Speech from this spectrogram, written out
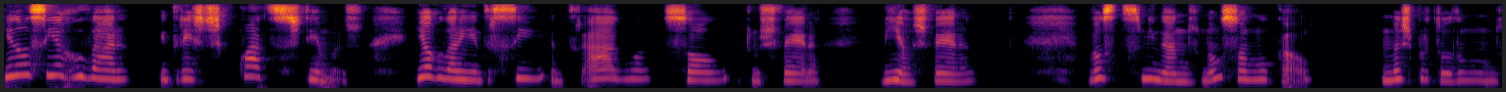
e andam assim a rodar entre estes quatro sistemas. E ao rodarem entre si, entre água, sol, atmosfera, biosfera, vão se disseminando não só no local, mas por todo o mundo.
